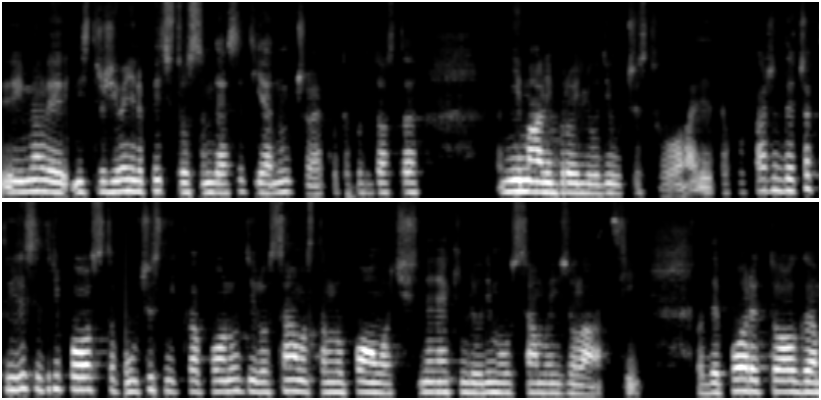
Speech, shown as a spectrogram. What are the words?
imale istraživanje na 581 čoveku, tako da dosta nije mali broj ljudi učestvovao, ajde tako kažem, da je čak 33% učesnika ponudilo samostalnu pomoć nekim ljudima u samoizolaciji. Da je pored toga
